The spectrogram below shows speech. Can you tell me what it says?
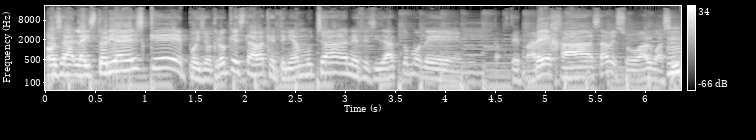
o sea, la historia es que, pues yo creo que estaba, que tenía mucha necesidad como de, de pareja, ¿sabes? O algo así.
